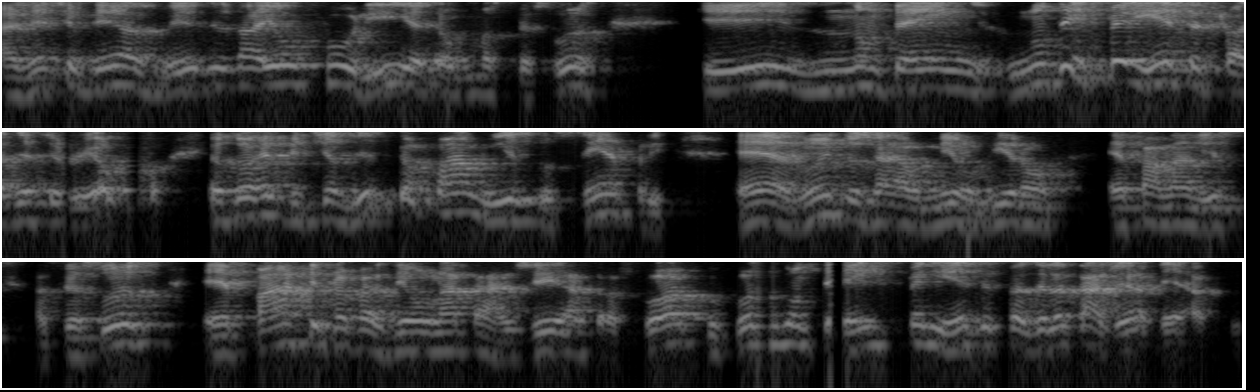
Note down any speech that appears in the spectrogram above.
A gente vê, às vezes, a euforia de algumas pessoas que não tem, não tem experiência de fazer cirurgia. Eu estou repetindo isso porque eu falo isso sempre. É, muitos já me ouviram é, falando isso. As pessoas é, partem para fazer um latargê artroscópico quando não tem experiência de fazer latargê aberto.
